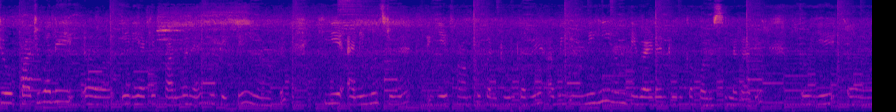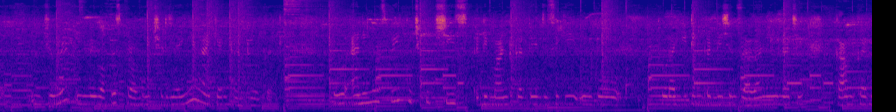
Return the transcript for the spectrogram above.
जो बाजू वाले एरिया के फार्मर हैं, वो देखते हैं यहाँ पे कि ये एनिमल्स जो है, ये फार्म को कंट्रोल कर रहे हैं। अभी इनमें ही हम डिवाइड एंड रूल का पॉलिसी लगा दें तो ये जो है, इनमें वापस प्रॉब्लम छिड़ जाएँगी आई कैन कंट्रोल कुछ कुछ चीज़ डिमांड करते हैं, जैसे कि उनको थोड़ा हीटिंग कंडीशन ज़्यादा नहीं होना चाहिए। काम कर,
